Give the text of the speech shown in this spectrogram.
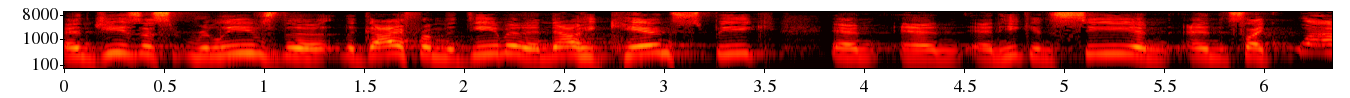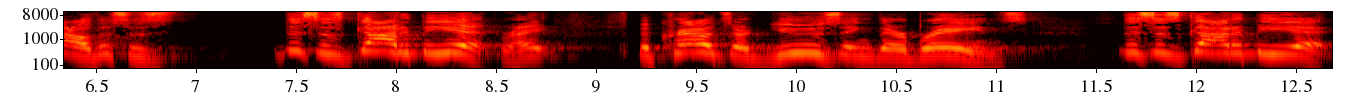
and Jesus relieves the, the guy from the demon and now he can speak and, and, and he can see. And, and it's like, wow, this is this has got to be it, right? The crowds are using their brains. This has got to be it.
